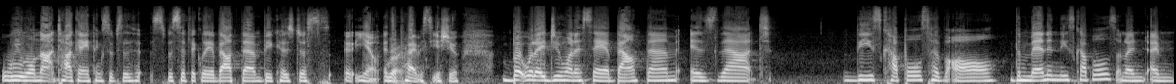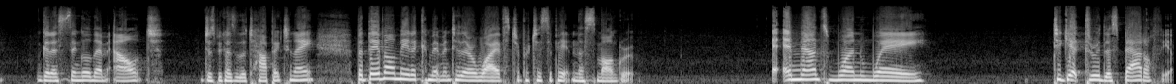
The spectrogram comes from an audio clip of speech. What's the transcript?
we will not talk anything speci- specifically about them because just, uh, you know, it's Right. a privacy issue. But what I do want to say about them is that these couples have all, the men in these couples, and I'm, I'm going to single them out just because of the topic tonight, but they've all made a commitment to their wives to participate in the small group. And that's one way to get through this battlefield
